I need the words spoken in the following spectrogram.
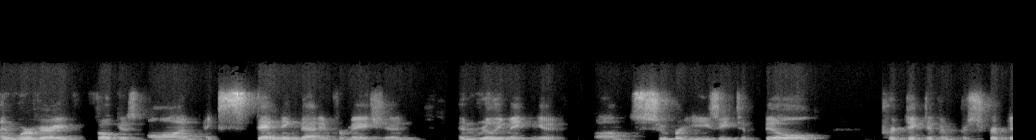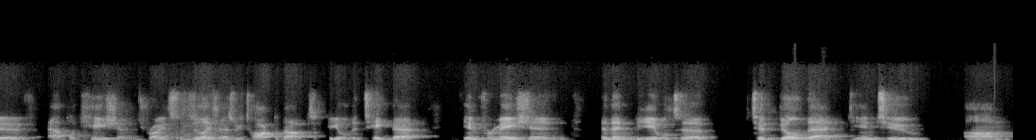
and we're very focused on extending that information and really making it um, super easy to build predictive and prescriptive applications, right? So, like, as we talked about, to be able to take that information and then be able to to build that into um,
